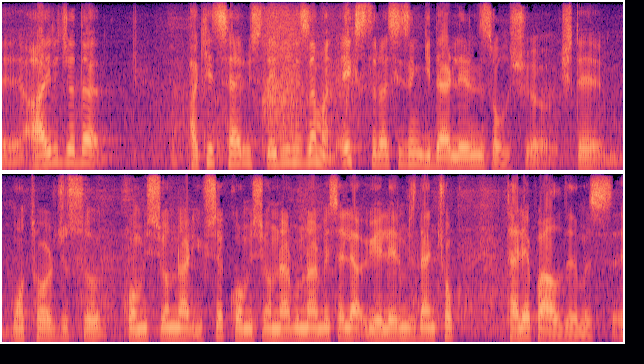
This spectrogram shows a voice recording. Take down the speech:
E, Ayrıca da paket servis dediğiniz zaman ekstra sizin giderleriniz oluşuyor. İşte motorcusu, komisyonlar, yüksek komisyonlar bunlar mesela üyelerimizden çok talep aldığımız e,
